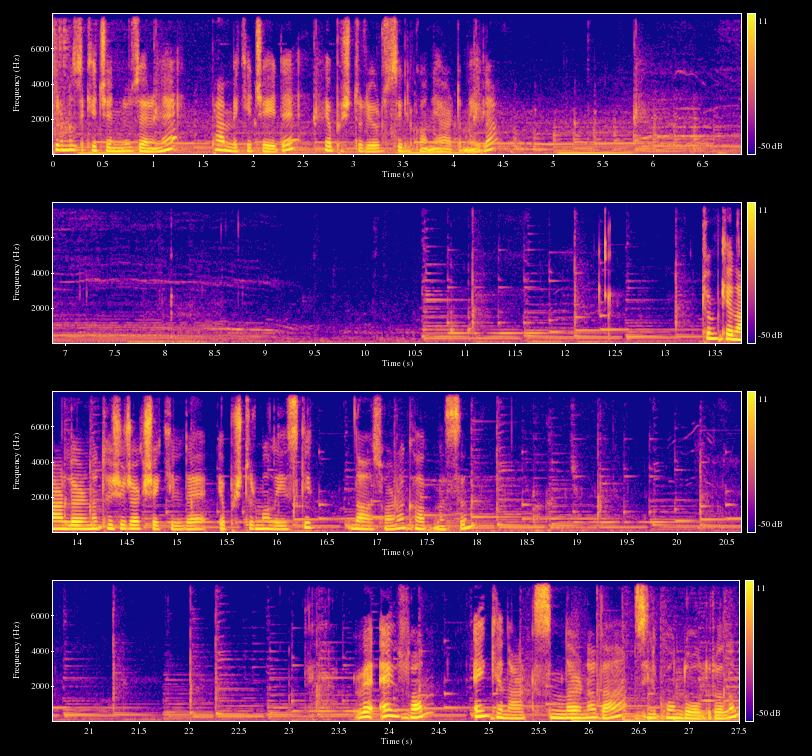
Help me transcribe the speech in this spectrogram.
kırmızı keçenin üzerine pembe keçeyi de yapıştırıyoruz silikon yardımıyla. Tüm kenarlarına taşıyacak şekilde yapıştırmalıyız ki daha sonra kalkmasın. Ve en son en kenar kısımlarına da silikon dolduralım.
